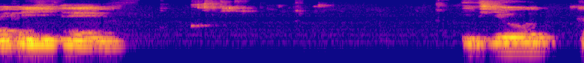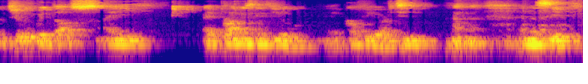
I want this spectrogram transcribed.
I, uh, if you contribute with us, I I promise give you coffee or tea and a seat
